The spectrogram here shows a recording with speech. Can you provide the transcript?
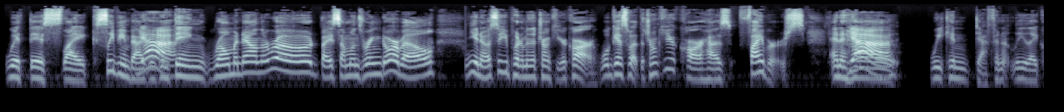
with this like sleeping bag Yeah. thing roaming down the road by someone's ring doorbell you know so you put them in the trunk of your car well guess what the trunk of your car has fibers and it Yeah. has we can definitely like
